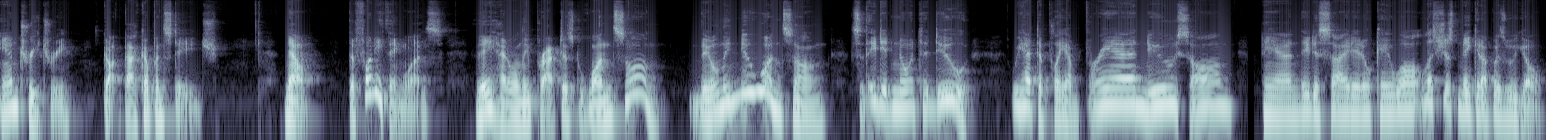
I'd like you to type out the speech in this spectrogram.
and Tree Tree got back up on stage. Now, the funny thing was, they had only practiced one song. They only knew one song, so they didn't know what to do. We had to play a brand new song, and they decided, okay, well, let's just make it up as we go.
